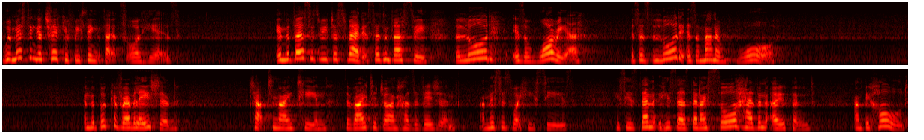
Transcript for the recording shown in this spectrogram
we're missing a trick if we think that's all he is. In the verses we've just read, it says in verse 3 the Lord is a warrior. It says the Lord is a man of war. In the book of Revelation, chapter 19, the writer John has a vision, and this is what he sees. He, sees then, he says, Then I saw heaven opened, and behold,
